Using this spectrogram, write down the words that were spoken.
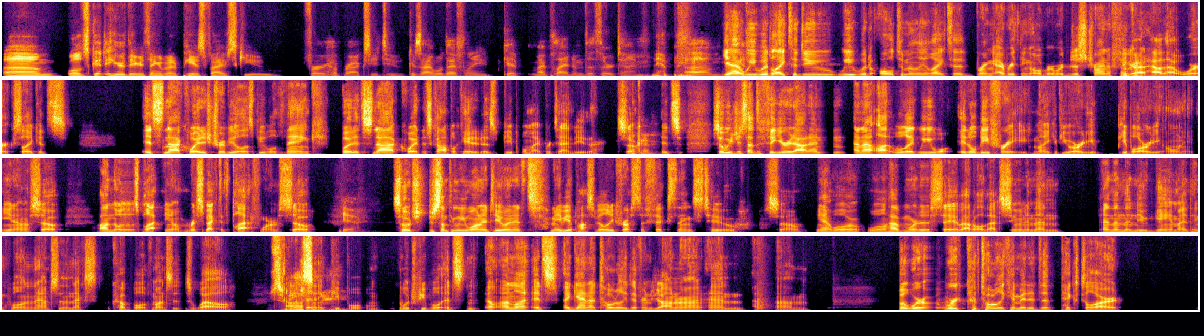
Um, well, it's good to hear that you're thinking about a PS5 SKU for Habroxia 2, because I will definitely get my platinum the third time. Yep. Um, yeah if- we would like to do we would ultimately like to bring everything over we're just trying to figure Okay. out how that works like it's it's not quite as trivial as people think but it's not quite as complicated as people might pretend either so Okay. it's so we just have to figure it out and and I, I well, like we wa- it'll be free like if you already people already own it you know so on those plat you know respective platforms so Yeah. So it's just something we want to do and it's maybe a possibility for us to fix things too so yeah we'll we'll have more to say about all that soon and then and then the new game I think we'll announce in the next couple of months as well. Which I think people, which people, it's unlike it's again a totally different genre, and um, but we're we're totally committed to pixel art,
